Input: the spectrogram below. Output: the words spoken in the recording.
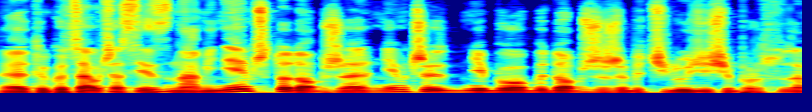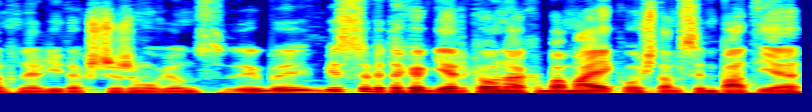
e, tylko cały czas jest z nami. Nie wiem, czy to dobrze, nie wiem, czy nie byłoby dobrze, żeby ci ludzie się po prostu zamknęli, tak szczerze mówiąc. Jakby jest sobie taka gierka, ona chyba ma jakąś tam sympatię,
